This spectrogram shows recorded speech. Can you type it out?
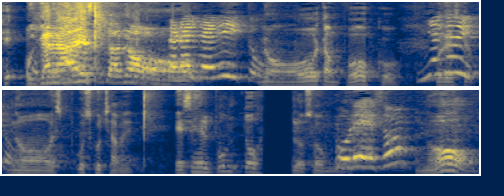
¿Qué? Oigan a esta, no. pero el dedito. No, tampoco. ¿Ni el Pero es que- dedito? no, es- escúchame. Ese es el punto G de los hombres. Por eso, No.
